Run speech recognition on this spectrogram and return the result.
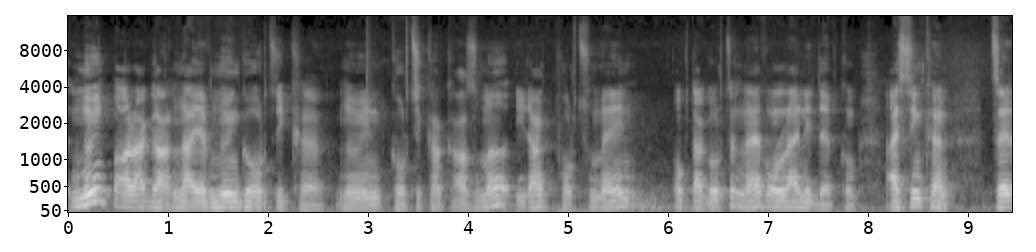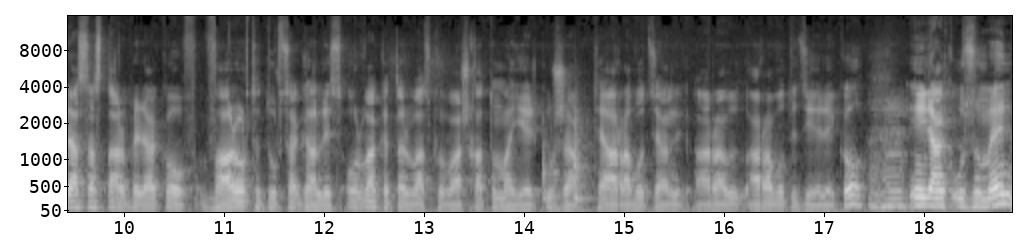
նույն պարագան, նաև նույն գործիքը, նույն գործիքակազմը իրանք փորձում էին օգտագործել նաև on-line-ի դեպքում։ Այսինքն ձեր ասած տարբերակով վարորդը դուրս է գալիս օրվա կտրվածքով աշխատում է 2 ժամ, թե առավոտյան առավ- առավոտից երեկո, իրանք ուզում են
